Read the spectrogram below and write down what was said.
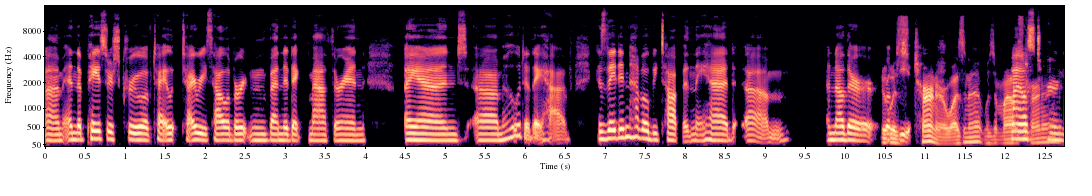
Um, and the Pacers crew of Ty- Tyrese Halliburton, Bennedict Mathurin, and um, who did they have? Because they didn't have Obi Toppin. They had um, another It rookie, was Turner, wasn't it? Was it Myles, Myles Turner? Turner.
